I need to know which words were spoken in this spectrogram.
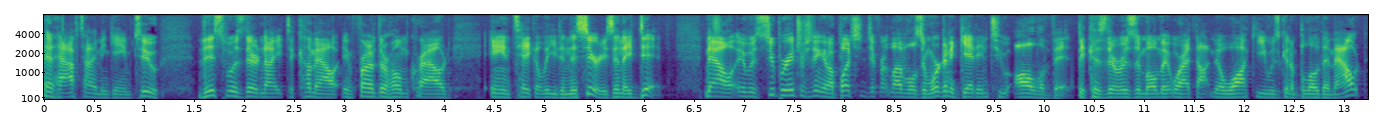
at halftime in game two. This was their night to come out in front of their home crowd and take a lead in this series, and they did. Now, it was super interesting on a bunch of different levels, and we're going to get into all of it because there was a moment where I thought Milwaukee was going to blow them out.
